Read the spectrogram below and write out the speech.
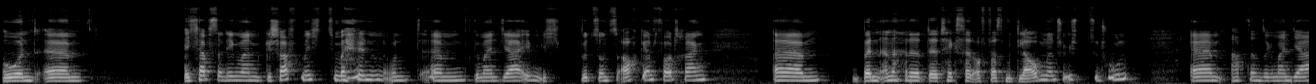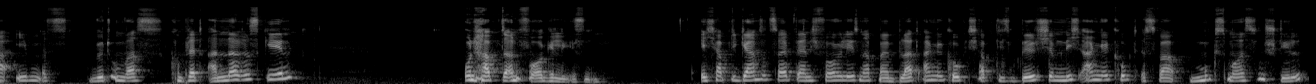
Und ähm, ich habe es dann irgendwann geschafft, mich zu melden und ähm, gemeint, ja, eben, ich würde sonst auch gern vortragen. Ähm, bei den anderen hatte der Text halt oft was mit Glauben natürlich zu tun. Ähm, hab dann so gemeint, ja, eben, es wird um was komplett anderes gehen. Und hab dann vorgelesen. Ich habe die ganze Zeit, während ich vorgelesen habe, mein Blatt angeguckt. Ich habe diesen Bildschirm nicht angeguckt. Es war mucksmäuschenstill.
